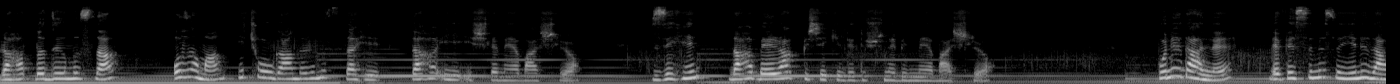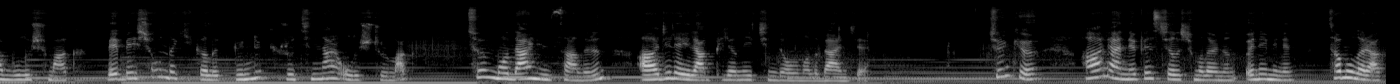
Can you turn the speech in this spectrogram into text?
rahatladığımızda o zaman iç organlarımız dahi daha iyi işlemeye başlıyor. Zihin daha berrak bir şekilde düşünebilmeye başlıyor. Bu nedenle nefesimizle yeniden buluşmak ve 5-10 dakikalık günlük rutinler oluşturmak tüm modern insanların acil eylem planı içinde olmalı bence. Çünkü halen nefes çalışmalarının öneminin tam olarak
